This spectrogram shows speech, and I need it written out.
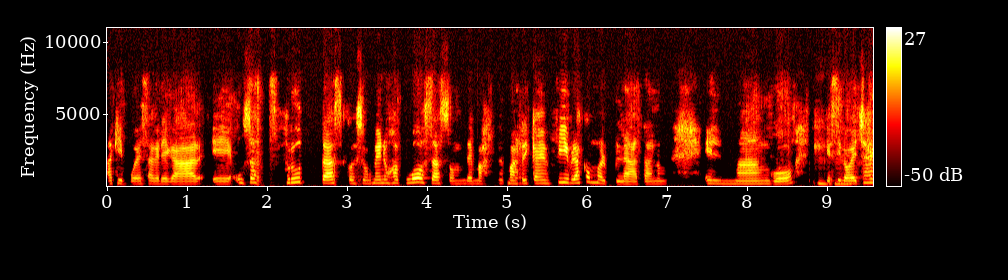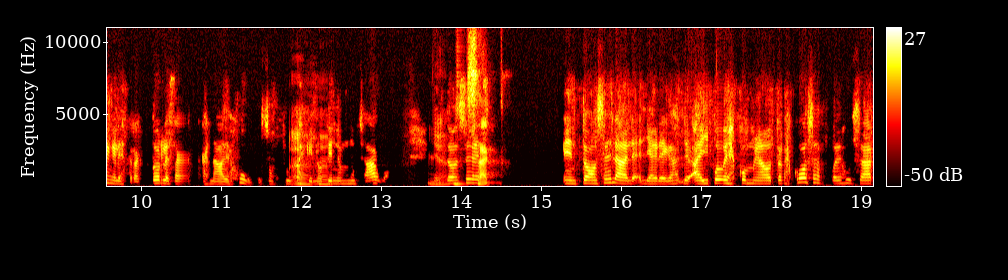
aquí puedes agregar, eh, usas frutas que son menos acuosas, son de más, más ricas en fibras, como el plátano, el mango, que si lo echas en el extractor le sacas nada de jugo, son frutas que no tienen mucha agua. Entonces, Exacto entonces le, agregas, ahí puedes comer otras cosas, puedes usar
